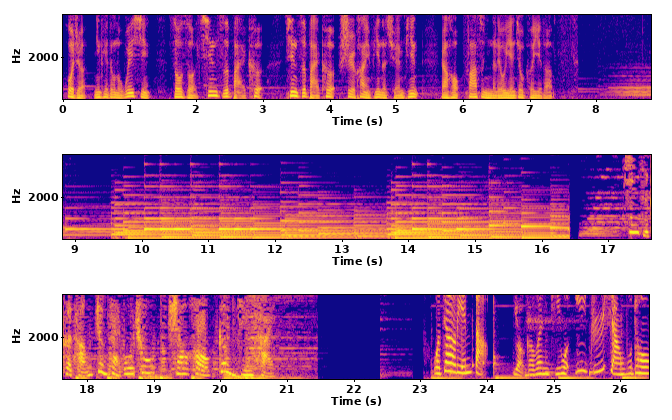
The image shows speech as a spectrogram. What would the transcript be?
或者您可以登录微信，搜索“亲子百科”，亲子百科是汉语拼音的全拼，然后发送您的留言就可以了。子课堂正在播出，稍后更精彩。我叫莲宝，有个问题我一直想不通。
